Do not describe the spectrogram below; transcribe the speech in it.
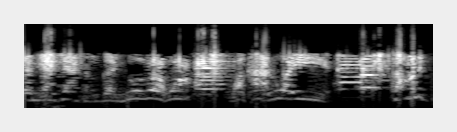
人面前生个女儿皇，我看罗毅长得。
